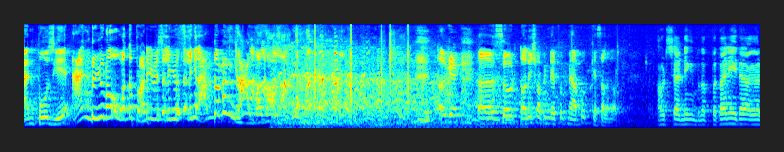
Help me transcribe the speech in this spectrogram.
and pause ये। And do you know what the product you selling you are selling an abdomen gland okay so Dolly shopping network में आपको कैसा लगा? आउटस्टैंडिंग मतलब पता नहीं था अगर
